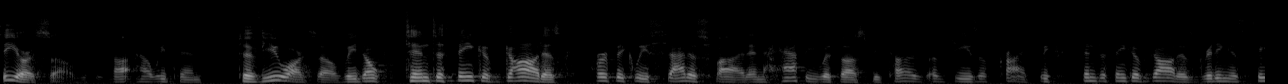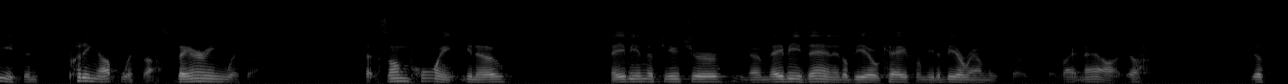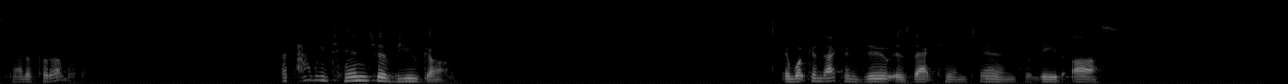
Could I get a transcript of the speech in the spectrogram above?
see ourselves. This is not how we tend to view ourselves. We don't tend to think of God as perfectly satisfied and happy with us because of Jesus Christ. We tend to think of God as gritting his teeth and putting up with us, bearing with us. At some point, you know, maybe in the future, you know, maybe then it'll be okay for me to be around these folks. But right now, ugh, I just kind of put up with them. That's how we tend to view God. And what can that can do is that can tend to lead us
